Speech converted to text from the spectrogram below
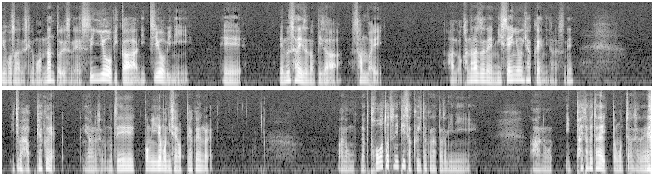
いうことなんですけども、なんとですね、水曜日か日曜日に、えー、M サイズのピザ3枚、あの、必ずね、2400円になるんですね。1枚800円になるんですよ。もう税込みでも2600円ぐらい。あの、やっぱ唐突にピザ食いたくなった時に、あの、いっぱい食べたいって思っちゃうんですよね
